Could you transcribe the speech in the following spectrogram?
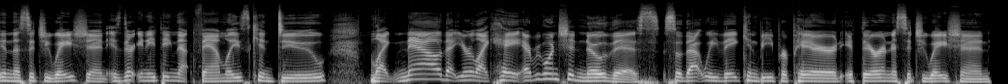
in the situation, is there anything that families can do, like now that you're like, hey, everyone should know this, so that way they can be prepared if they're in a situation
